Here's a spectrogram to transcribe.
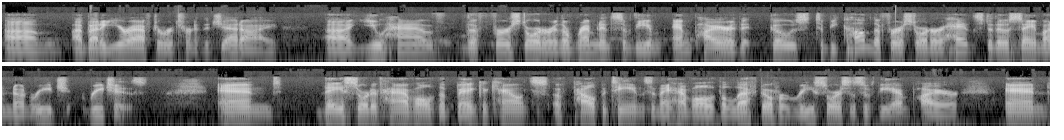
um, about a year after Return of the Jedi. Uh, you have the First Order, the remnants of the Empire that goes to become the First Order, heads to those same unknown reach, reaches, and they sort of have all the bank accounts of Palpatine's, and they have all the leftover resources of the Empire, and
